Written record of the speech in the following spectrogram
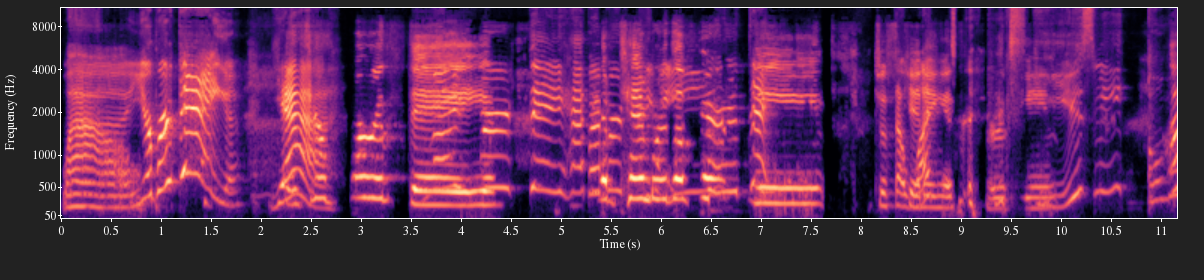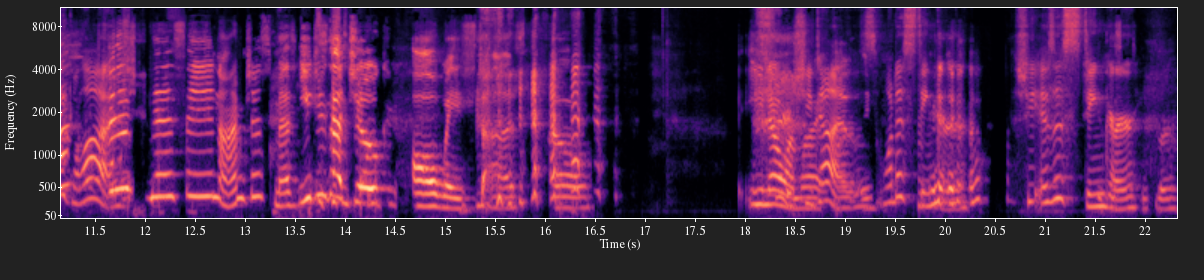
Wow. Uh, your birthday. It's yeah. your birthday. birthday. Happy September birthday. the Birthday. 14th. Just The what? kidding. It's 13th. Excuse me? Oh my gosh. Just messing. I'm just messing. You do that joke always to us. So you know I'm she right, does. Marley. What a stinker. she is a She's a stinker. stinker.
